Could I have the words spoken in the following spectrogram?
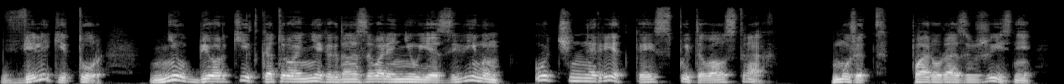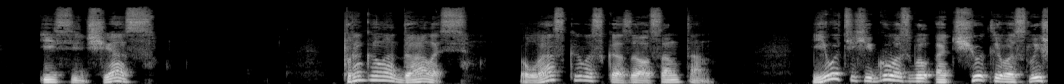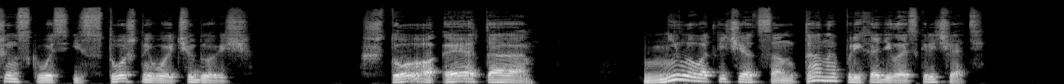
Великий тур, Нил Биоркит, которого некогда называли неуязвимым, очень редко испытывал страх. Может, пару раз в жизни. И сейчас... «Проголодалась», – ласково сказал Сантан. Его тихий голос был отчетливо слышен сквозь истошный вой чудовищ. «Что это?» Нила, в отличие от Сантана, приходилось кричать.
